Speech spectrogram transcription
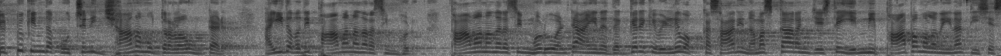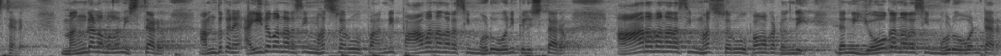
చెట్టు కింద కూర్చుని ధ్యానముద్రలో ఉంటాడు. ఐదవది పావన నరసింహుడు పావన నరసింహుడు అంటే ఆయన దగ్గరికి వెళ్ళి ఒక్కసారి నమస్కారం చేస్తే ఎన్ని పాపములనైనా తీసేస్తాడు. మంగళములను ఇస్తాడు. అందుకనే ఐదవ నరసింహస్వరూపాన్ని పావన నరసింహుడు అని పిలుస్తారు. ఆరవ నరసింహస్వరూపం ఒకటి ఉంది. దాన్ని యోగ నరసింహుడు అంటారు.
